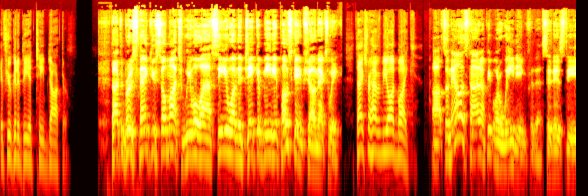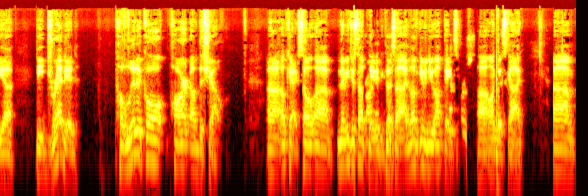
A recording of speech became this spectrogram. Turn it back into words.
if you're going to be a team doctor. Dr. Bruce, thank you so much. We will uh, see you on the Jacob Media postgame show next week. Thanks for having me on, Mike. Uh, so now it's time. Uh, people are waiting for this. It is the uh, the dreaded political part of the show. Uh, okay, so uh, let me just update it because uh, I love giving you updates on this guy. Um,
